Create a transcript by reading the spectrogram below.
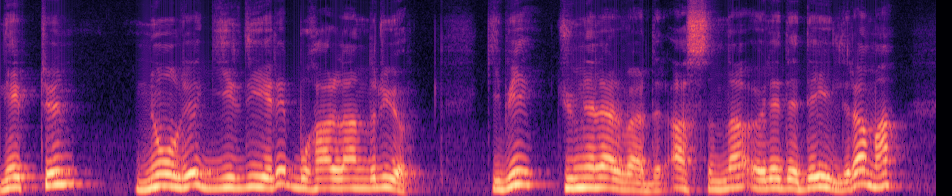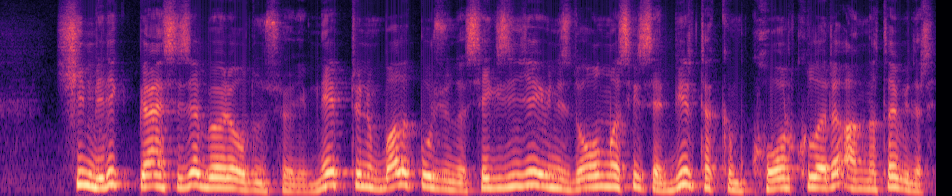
Neptün ne oluyor? Girdiği yeri buharlandırıyor gibi cümleler vardır. Aslında öyle de değildir ama şimdilik ben size böyle olduğunu söyleyeyim. Neptün'ün balık burcunda 8. evinizde olması ise bir takım korkuları anlatabilir.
